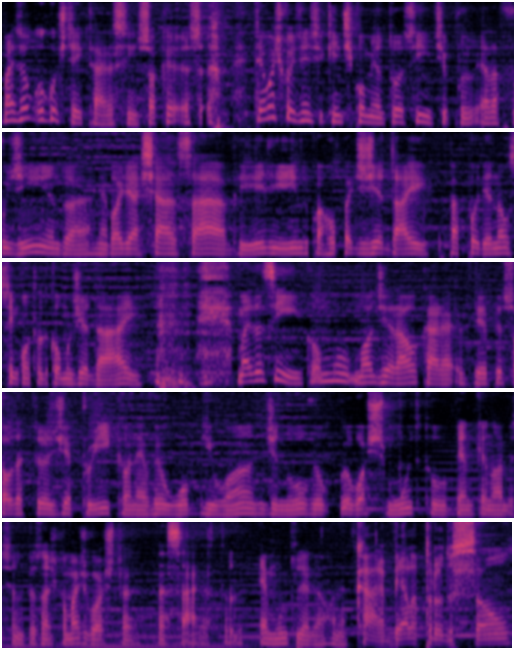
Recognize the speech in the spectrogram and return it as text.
Mas eu, eu gostei, cara, assim. Só que tem umas coisinhas que a gente comentou assim, tipo, ela fugindo, a negócio de achar, sabe? Ele indo com a roupa de Jedi pra poder não ser encontrado como Jedi. mas assim, como modo geral, cara, ver o pessoal da trilogia Pre prequel, né? Ver o Obi-Wan de novo. Eu, eu gosto muito do Ben Kenobi, sendo assim, um personagem que eu mais gosto da, da saga toda. É muito legal, né? Cara, bela produção.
